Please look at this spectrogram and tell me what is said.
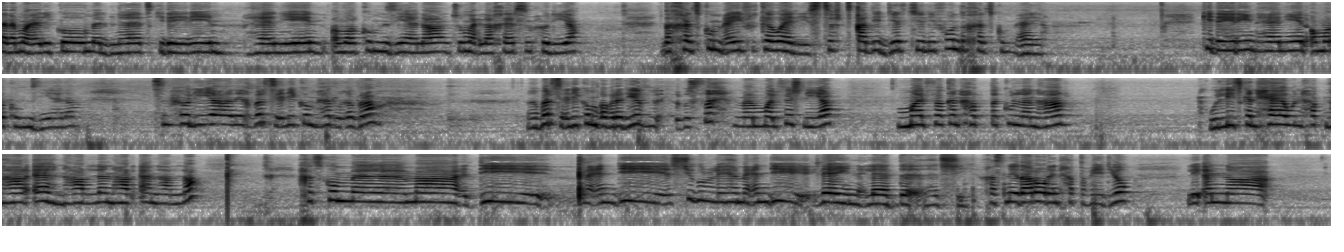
السلام عليكم البنات كي دايرين؟ هانيين أموركم مزيانة؟ نتوما على خير سمحوا لي. دخلتكم معايا في الكواليس استفدت قضية ديال التليفون دخلتكم معايا. كي دايرين؟ هانيين أموركم مزيانة؟ سمحوا لي راني غبرت عليكم هاد الغبرة. غبرت عليكم غبرة ديال بصح ما موالفاش ليا. موالفة كنحط كل نهار. وليت كنحاول نحط نهار آه نهار لا نهار آه نهار لا. خصكم ما عندي ما عندي اش يقولوا ليها؟ ما عندي لاين على هذا الشيء. خاصني ضروري نحط فيديو لأن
